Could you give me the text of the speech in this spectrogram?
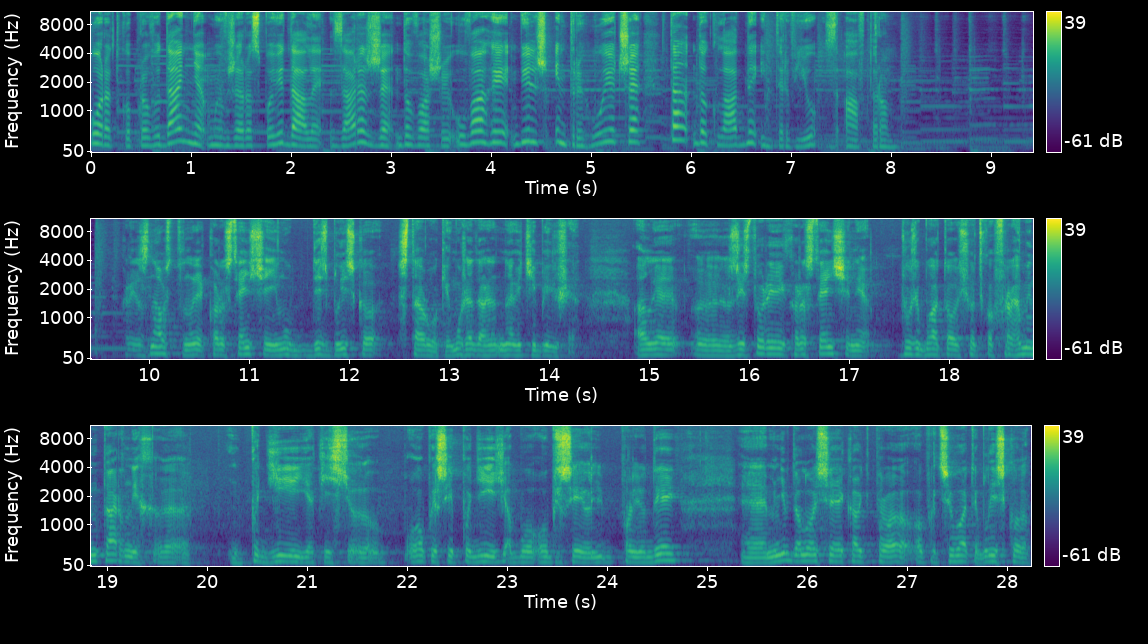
Коротко про видання ми вже розповідали. Зараз же до вашої уваги більш інтригуюче та докладне інтерв'ю з автором. Краєзнавство на Коростенщині йому десь близько 100 років, може навіть і більше. Але е, з історії Коростенщини дуже багато що такого фрагментарних е, подій, якісь е, описи подій або описи про людей. Мені вдалося опрацювати близько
